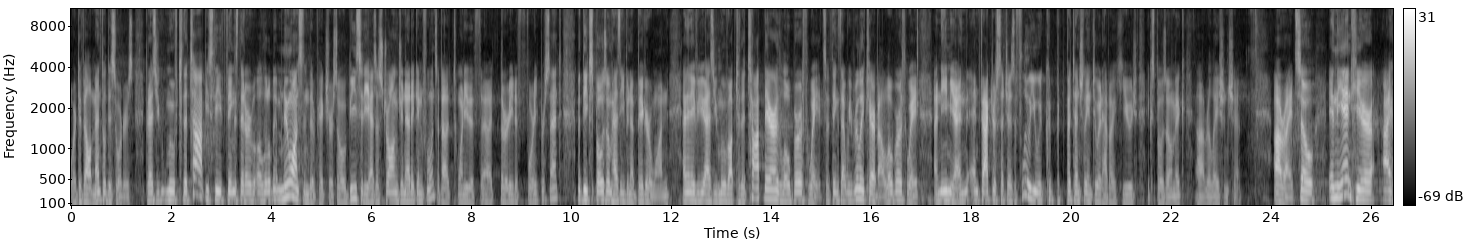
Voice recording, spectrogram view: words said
or developmental disorders. But as you move to the top, you see things that are a little bit nuanced in the picture. So obesity has a strong genetic influence, about 20 to uh, 30 to 40 percent, but the exposome has even a bigger one. And then if you, as you move up to the top there, low birth weight, so things that we really care about, low birth weight, anemia, and, and factors such as the flu, you would, could potentially intuit have a huge exposomic uh, relationship. All right, so in the end here, I,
